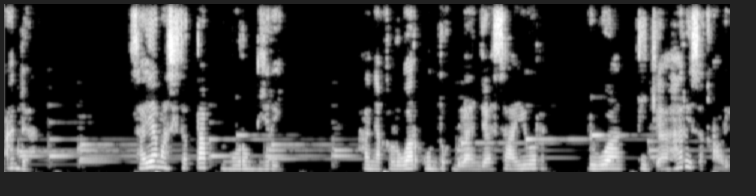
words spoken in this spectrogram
ada. Saya masih tetap mengurung diri. Hanya keluar untuk belanja sayur dua tiga hari sekali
